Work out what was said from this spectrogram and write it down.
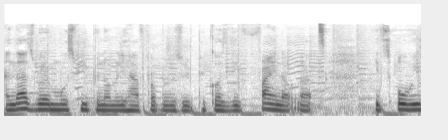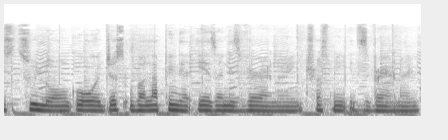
and that's where most people normally have problems with because they find out that it's always too long or just overlapping their ears and it's very annoying. Trust me it's very annoying.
